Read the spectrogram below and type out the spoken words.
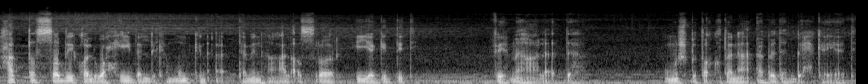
حتى الصديقة الوحيدة اللي كان ممكن أأتمنها على أسراري هي جدتي فهمها على قدها ومش بتقتنع أبدا بحكاياتي.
